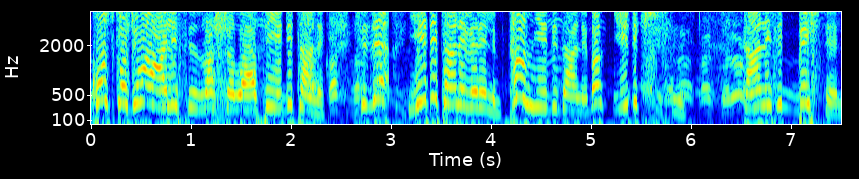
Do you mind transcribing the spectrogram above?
Koskocaman ailesiniz maşallah 6-7 tane. Size 7 tane verelim. Tam 7 tane. Bak 7 kişisiniz. Tanesi 5 TL.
